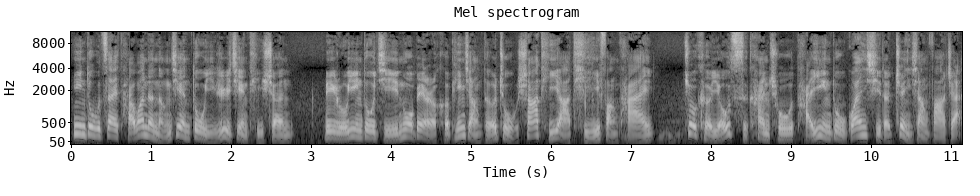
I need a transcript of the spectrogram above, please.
印度在台湾的能见度已日渐提升。例如，印度籍诺贝尔和平奖得主沙提亚提访台，就可由此看出台印度关系的正向发展。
